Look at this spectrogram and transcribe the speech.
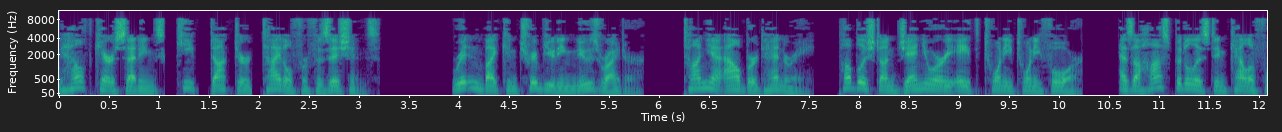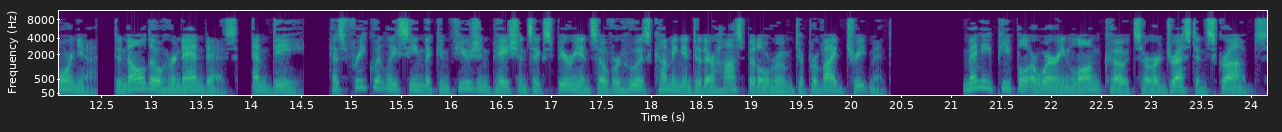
healthcare settings, keep, doctor, title for physicians. Written by contributing newswriter. Tanya Albert Henry. Published on January 8, 2024. As a hospitalist in California, Donaldo Hernandez, MD, has frequently seen the confusion patients experience over who is coming into their hospital room to provide treatment. Many people are wearing long coats or are dressed in scrubs.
